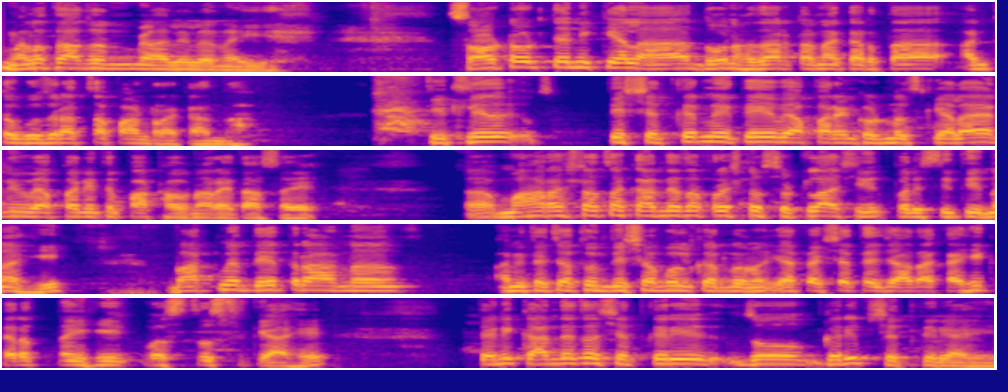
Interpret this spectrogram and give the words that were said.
मला तर अजून मिळालेलं नाहीये. सॉर्ट आऊट त्यांनी केला दोन हजार टनाकरता आणि तो गुजरातचा पांढरा कांदा. तिथले ते शेतकरी नाही ते व्यापाऱ्यांकडूनच केलाय आणि व्यापारी ते पाठवणार आहेत असं आहे. महाराष्ट्राचा कांद्याचा प्रश्न सुटला अशी परिस्थिती नाही. बातम्या देत राहणं आणि त्याच्यातून दिशाभूल करणं यापेक्षा ते ज्यादा काही करत नाही ही वस्तुस्थिती आहे. त्यांनी कांद्याचा शेतकरी जो गरीब शेतकरी आहे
